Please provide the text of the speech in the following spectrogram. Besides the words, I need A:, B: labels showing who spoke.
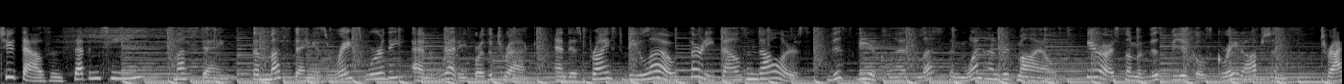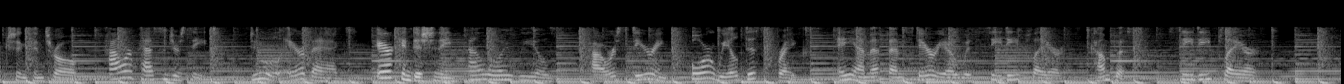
A: 2017 Mustang. The Mustang is race-worthy and ready for the track and is priced below $30,000. This vehicle has less than 100 miles. Here are some of this vehicle's great options. Traction control, power passenger seat, dual airbags, air conditioning, alloy wheels, power steering, four-wheel disc brakes, AM FM stereo with CD player, compass, CD player,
